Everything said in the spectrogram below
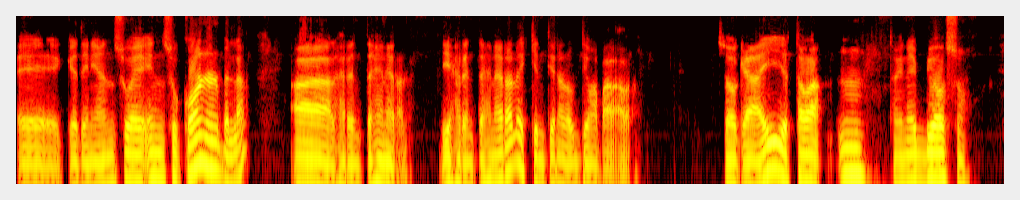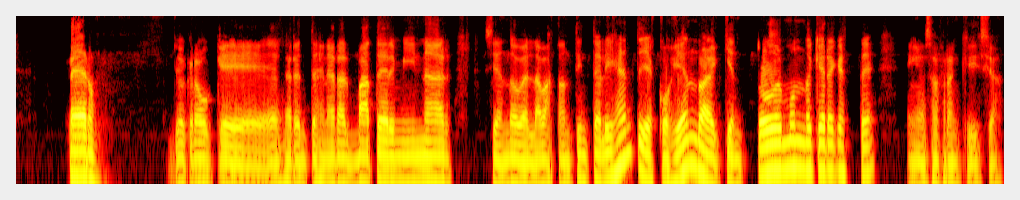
eh, que tenía en su, en su corner, ¿verdad? Al gerente general. Y el gerente general es quien tiene la última palabra. So que ahí yo estaba, mm, estoy nervioso. Pero yo creo que el gerente general va a terminar siendo, ¿verdad? Bastante inteligente y escogiendo a quien todo el mundo quiere que esté en esa franquicia.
